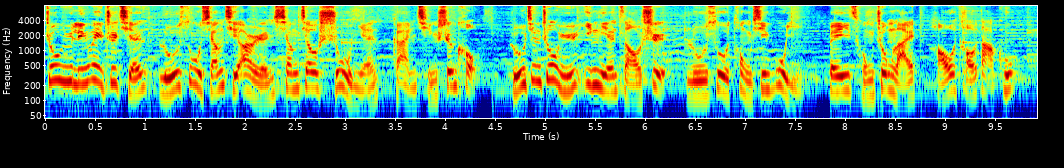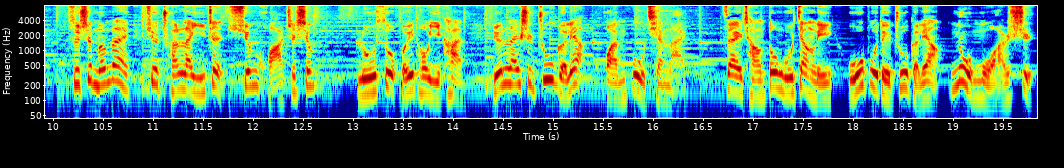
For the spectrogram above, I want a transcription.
周瑜临位之前，鲁肃想起二人相交十五年，感情深厚。如今周瑜英年早逝，鲁肃痛心不已，悲从中来，嚎啕大哭。此时门外却传来一阵喧哗之声，鲁肃回头一看，原来是诸葛亮缓步前来。在场东吴将领无不对诸葛亮怒目而视。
